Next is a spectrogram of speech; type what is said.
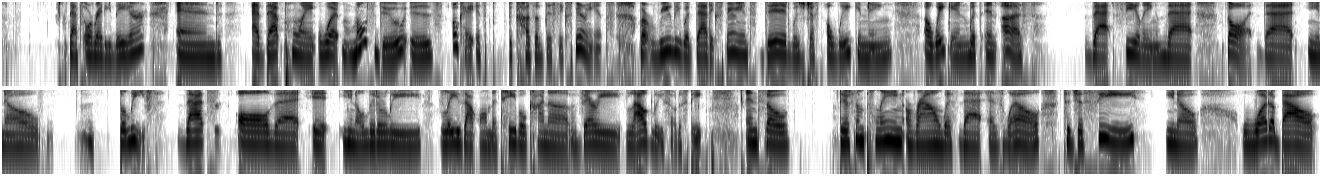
that's already there and at that point, what most do is okay, it's because of this experience. But really, what that experience did was just awakening, awaken within us that feeling, that thought, that, you know, belief. That's all that it, you know, literally lays out on the table, kind of very loudly, so to speak. And so, there's some playing around with that as well to just see, you know, what about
